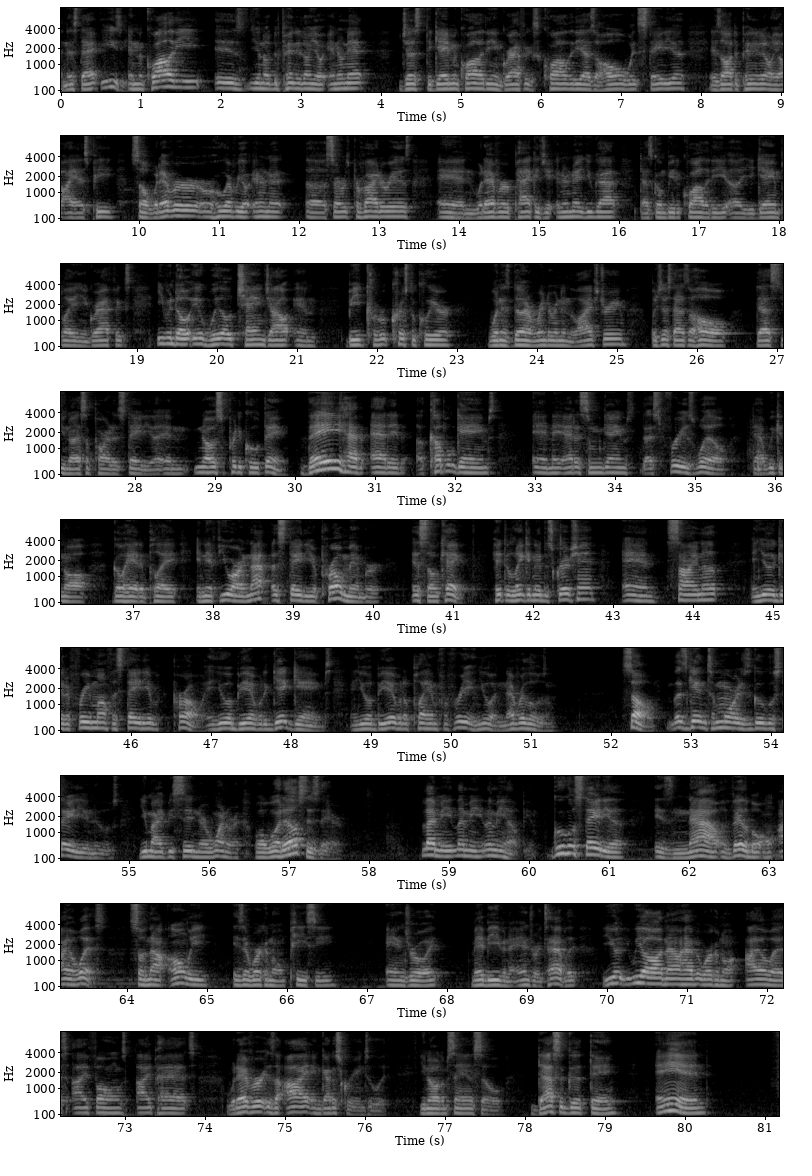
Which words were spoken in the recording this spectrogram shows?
And it's that easy. And the quality is, you know, dependent on your internet. Just the gaming quality and graphics quality as a whole with Stadia is all dependent on your ISP. So whatever or whoever your internet uh, service provider is and whatever package your internet you got, that's going to be the quality of your gameplay and your graphics even though it will change out and be crystal clear when it's done rendering in the live stream. But just as a whole, that's you know that's a part of Stadia, and you know it's a pretty cool thing. They have added a couple games, and they added some games that's free as well that we can all go ahead and play. And if you are not a Stadia Pro member, it's okay. Hit the link in the description and sign up, and you'll get a free month of Stadia Pro, and you'll be able to get games and you'll be able to play them for free and you will never lose them. So let's get into more of this Google Stadia news. You might be sitting there wondering, well, what else is there? Let me let me let me help you. Google Stadia is now available on iOS. So not only is it working on PC, Android, maybe even an Android tablet, you, we all now have it working on iOS, iPhones, iPads, whatever is an i and got a screen to it. You know what I'm saying? So that's a good thing. And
